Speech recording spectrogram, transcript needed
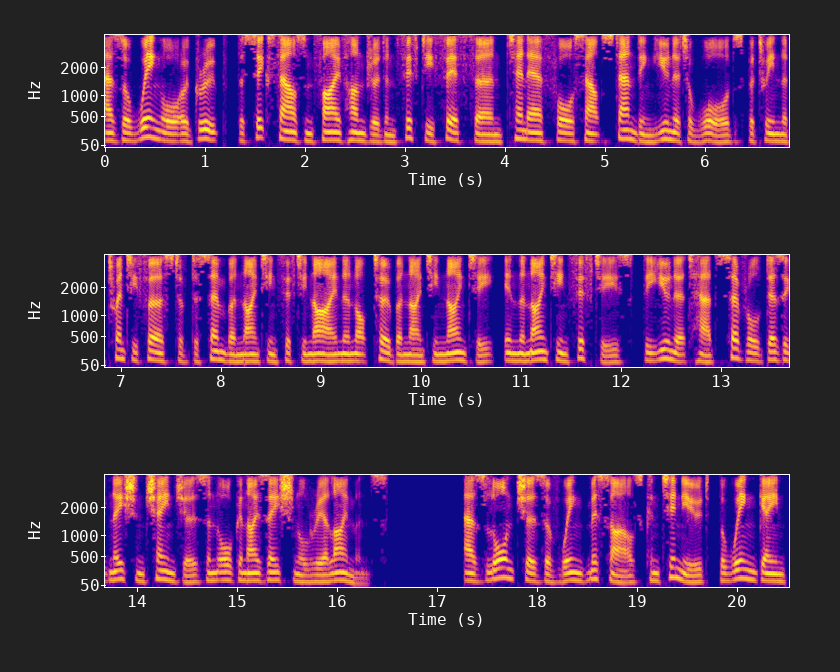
As a wing or a group, the 6555th earned 10 Air Force Outstanding Unit Awards between 21 December 1959 and October 1990. In the 1950s, the unit had several designation changes and organizational realignments. As launches of winged missiles continued, the wing gained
